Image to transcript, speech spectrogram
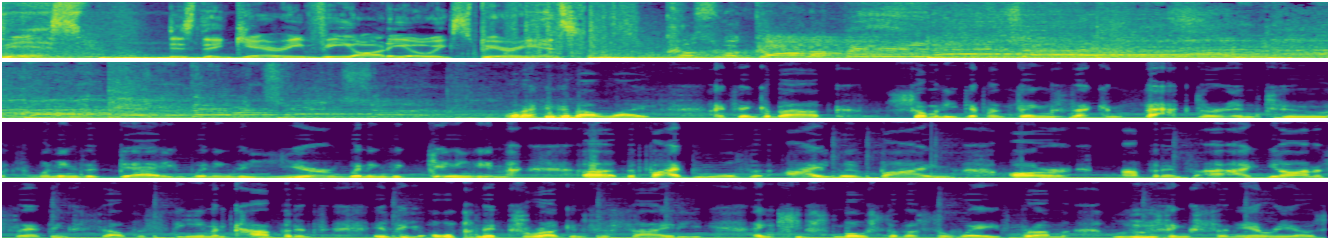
This is the Gary Vee audio experience. Cause we're gonna be When I think about life, I think about so many different things that can factor into winning the day, winning the year, winning the game. Uh, the five rules that I live by are confidence. I, you know, honestly, I think self-esteem and confidence is the ultimate drug in society and keeps most of us away from losing scenarios.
